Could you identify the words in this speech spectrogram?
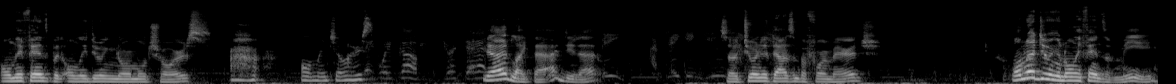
OnlyFans, but only doing normal chores. Only chores. Hey, wake up. You're dead. Yeah, I'd like that. I'd do that. Me, I'm taking you. So two hundred thousand before marriage. Well, I'm not doing an OnlyFans of me.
